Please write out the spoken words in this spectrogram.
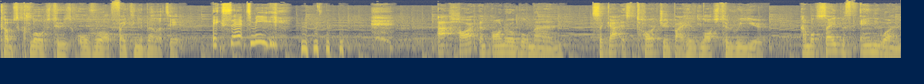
comes close to his overall fighting ability. Except me. At heart, an honourable man, Sagat is tortured by his loss to Ryu and will side with anyone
